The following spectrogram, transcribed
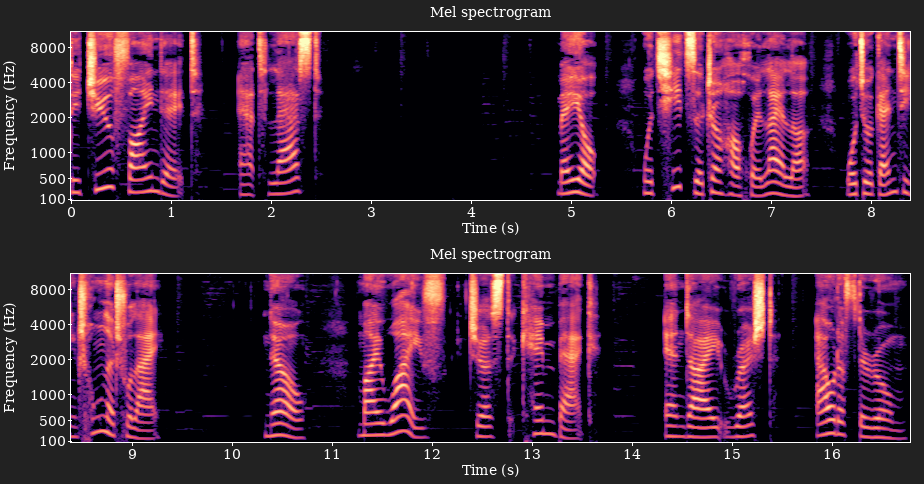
Did you find it at last? 没有，我妻子正好回来了，我就赶紧冲了出来。No. My wife just came back, and I rushed out of the room.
